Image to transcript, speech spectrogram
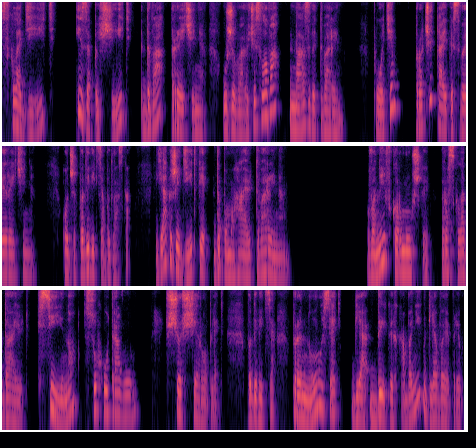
Складіть і запишіть два речення, уживаючи слова назви тварин. Потім прочитайте свої речення. Отже, подивіться, будь ласка, як же дітки допомагають тваринам. Вони в кормушки розкладають сіно, суху траву. Що ще роблять? Подивіться, приносять для диких кабанів, для вепрів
